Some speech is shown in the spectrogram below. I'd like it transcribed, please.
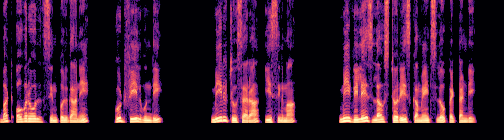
But overall సింపుల్గానే గుడ్ ఫీల్ ఉంది. మీరు చూసారా ఈ సినిమా? మీ విలేజ్ లవ్ స్టోరీస్ కమెంట్స్లో పెట్టండి.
